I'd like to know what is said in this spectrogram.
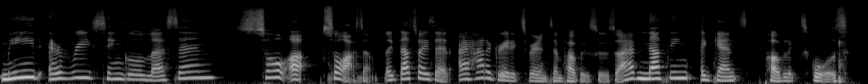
made every single lesson so uh, so awesome. Like that's why I said I had a great experience in public school. So I have nothing against public schools.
